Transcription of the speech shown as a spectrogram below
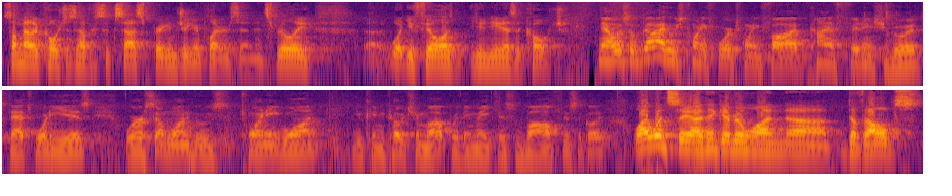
some other coaches have success bringing junior players in. It's really uh, what you feel you need as a coach. Now, as a guy who's 24, 25, kind of finished goods, that's what he is. Where someone who's 21, you can coach him up, or they may just evolve physically. Well, I wouldn't say. I think everyone uh, develops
